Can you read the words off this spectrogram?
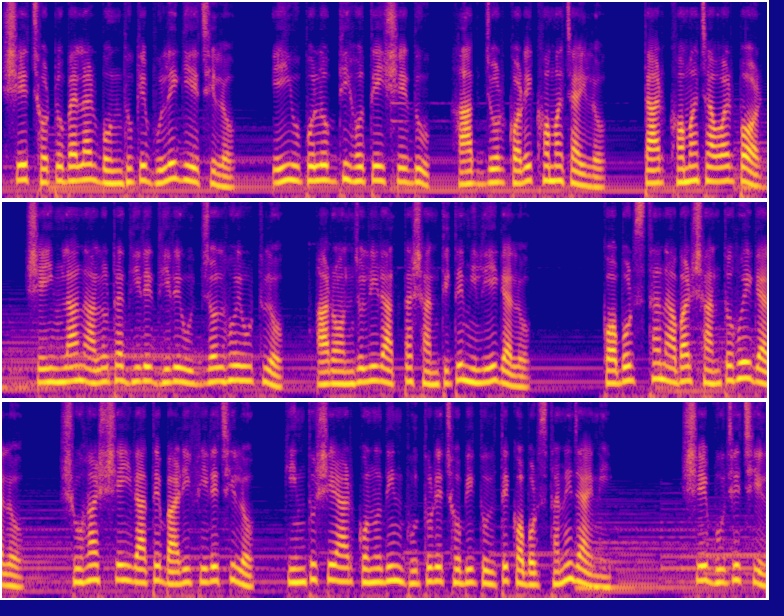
সে ছোটবেলার বন্ধুকে ভুলে গিয়েছিল। এই উপলব্ধি হতেই সে দু হাত জোর করে ক্ষমা চাইল। তার ক্ষমা চাওয়ার পর সেই ম্লান আলোটা ধীরে ধীরে উজ্জ্বল হয়ে উঠল, আর অঞ্জলির আত্মা শান্তিতে মিলিয়ে গেল। কবরস্থান আবার শান্ত হয়ে গেল। সুহাস সেই রাতে বাড়ি ফিরেছিল, কিন্তু সে আর কোনোদিন ভুতুরে ছবি তুলতে কবরস্থানে যায়নি। সে বুঝেছিল,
